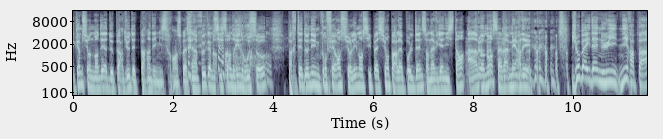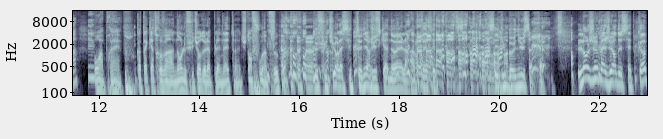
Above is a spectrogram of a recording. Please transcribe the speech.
C'est comme si on demandait à Depardieu d'être parrain des Miss France. quoi. C'est un peu comme si Sandrine Rousseau partait donner une conférence sur l'émancipation par la pole dance en Afghanistan. À un moment, ça va merder. Joe Biden, lui, n'ira pas. Bon, après, quand t'as 81 ans, le futur de la planète, tu t'en fous un peu. Quoi. Le futur, là, c'est de tenir jusqu'à Noël. Après, c'est- c'est du bonus. Après. L'enjeu majeur de cette COP,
